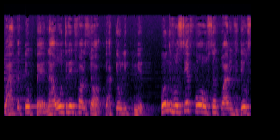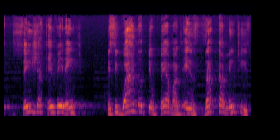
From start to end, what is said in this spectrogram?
Guarda teu pé. Na outra ele fala assim, ó, aqui eu li primeiro. Quando você for ao santuário de Deus, seja reverente. Esse guarda teu pé, amados, é exatamente isso.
